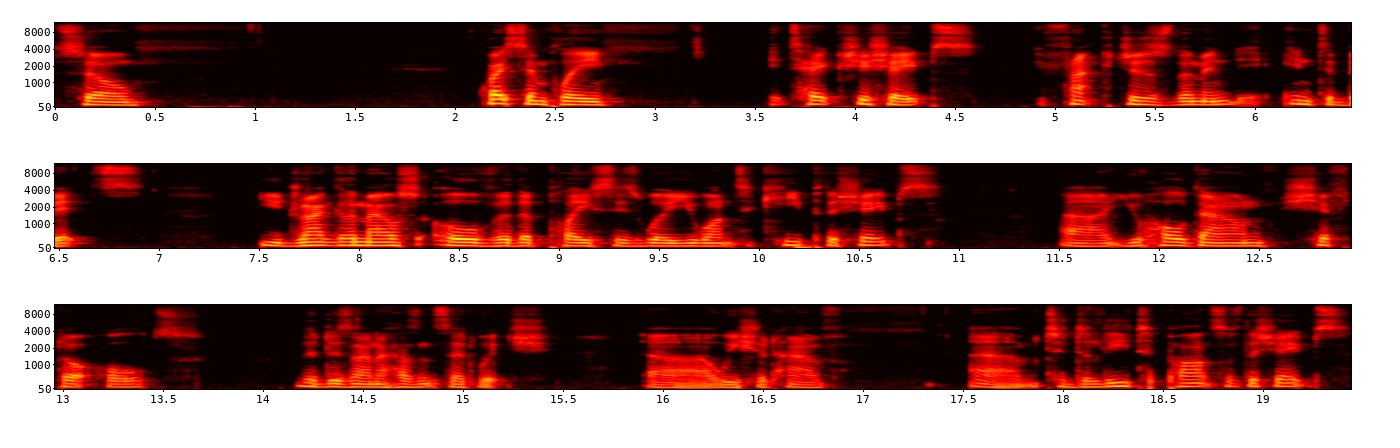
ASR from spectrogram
So quite simply, it takes your shapes, it fractures them in, into bits. You drag the mouse over the places where you want to keep the shapes. Uh, you hold down Shift or Alt the designer hasn't said which uh, we should have, um, to delete parts of the shapes.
